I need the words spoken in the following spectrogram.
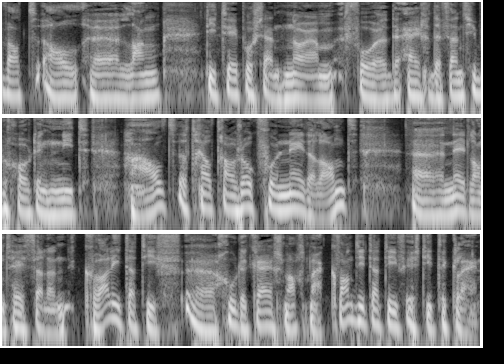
wat al uh, lang die 2%-norm voor de eigen defensiebegroting niet haalt. Dat geldt trouwens ook voor Nederland. Uh, Nederland heeft wel een kwalitatief uh, goede krijgsmacht, maar kwantitatief is die te klein.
